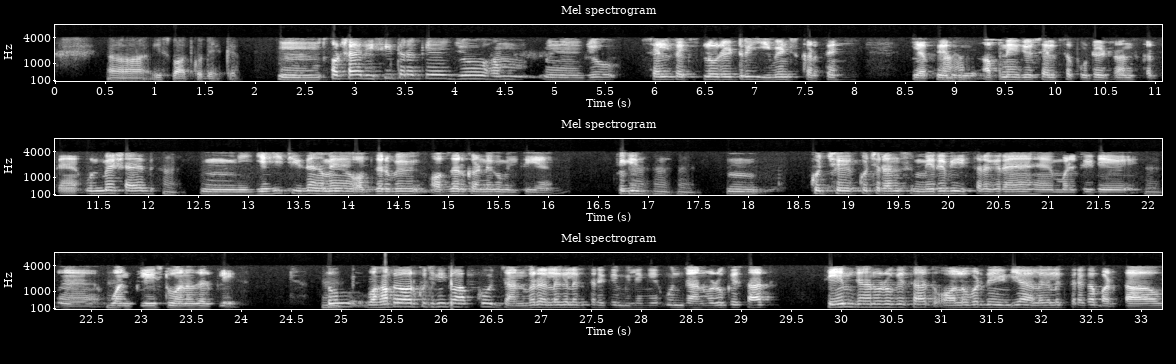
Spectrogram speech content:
इस बात को देख के। हम्म, और शायद इसी तरह के जो हम जो सेल्फ एक्सप्लोरेटरी इवेंट्स करते हैं या फिर हाँ, हाँ। अपने जो सेल्फ सपोर्टेड रन करते हैं उनमें शायद हाँ। हम्म, यही चीज़ें हमें ऑब्ज़र्व ऑब्ज़र्व करने को मिलती है। क्योंकि हम्म, कुछ कुछ रन्स मेरे भी इस तरह के रहे हैं multi day one place to another place तो वहाँ पे और कुछ नहीं तो आपको जानवर अलग अलग तरह के मिलेंगे। उन जानवरों के साथ सेम जानवरों के साथ ऑल ओवर द इंडिया अलग अलग तरह का बर्ताव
